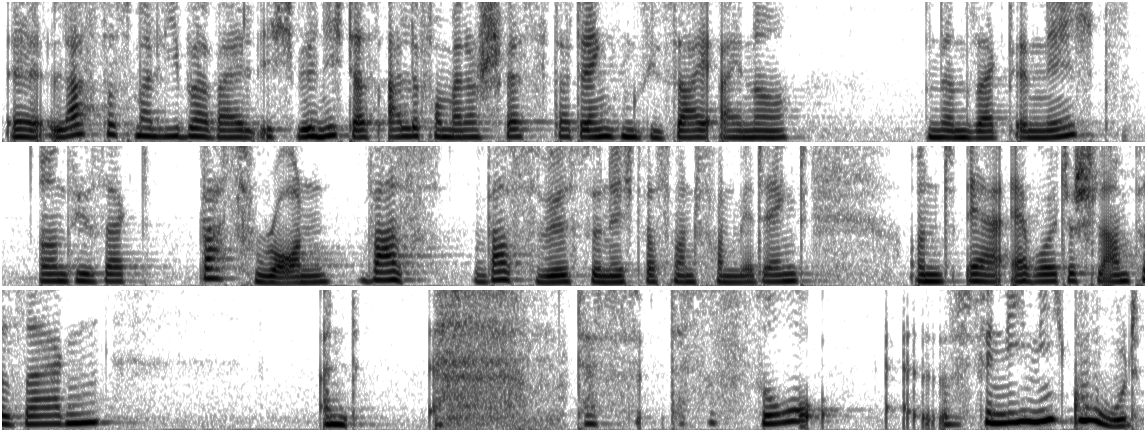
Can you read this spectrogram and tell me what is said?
Äh, lass das mal lieber, weil ich will nicht, dass alle von meiner Schwester denken, sie sei eine. Und dann sagt er nichts und sie sagt, was Ron? Was? Was willst du nicht, was man von mir denkt? Und ja, er wollte Schlampe sagen. Und das, das ist so, das finde ich nicht gut.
